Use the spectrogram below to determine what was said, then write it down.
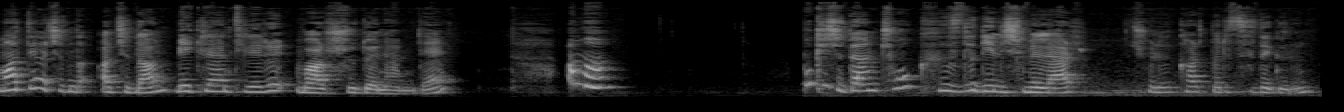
Maddi açıdan, açıdan beklentileri var şu dönemde. Ama bu kişiden çok hızlı gelişmeler, şöyle kartları siz de görün.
